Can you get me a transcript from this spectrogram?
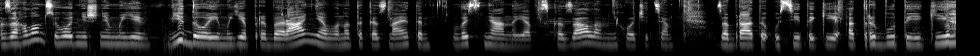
Загалом сьогоднішнє моє відео і моє прибирання, воно таке, знаєте, весняне, я б сказала. Мені хочеться забрати усі такі атрибути, які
